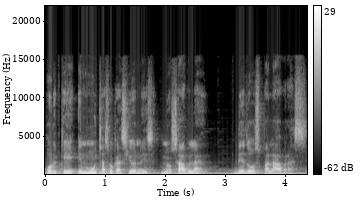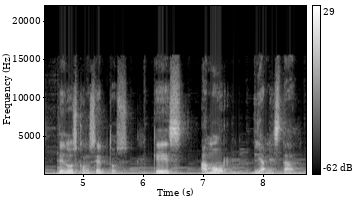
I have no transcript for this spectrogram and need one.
porque en muchas ocasiones nos habla de dos palabras, de dos conceptos, que es amor y amistad.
